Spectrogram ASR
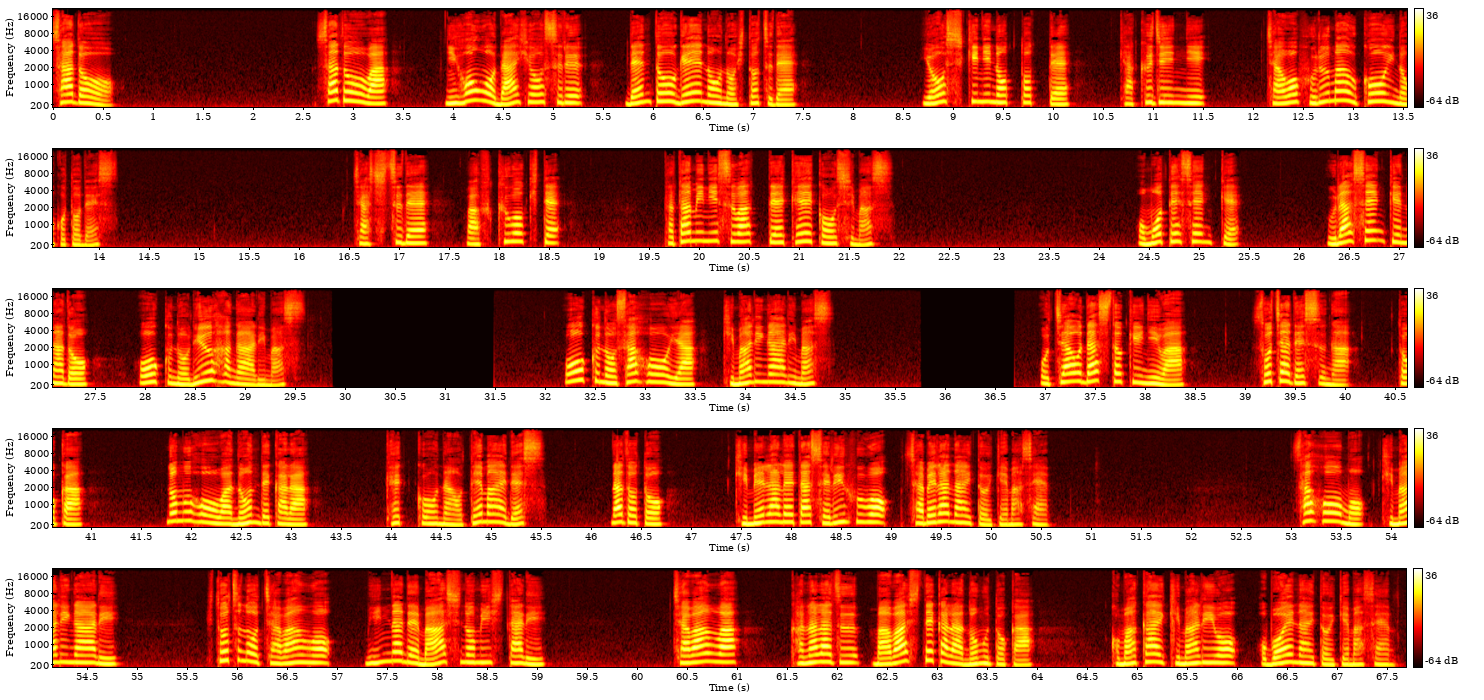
茶道。茶道は日本を代表する伝統芸能の一つで、様式にのっとって客人に茶を振る舞う行為のことです。茶室で和服を着て、畳に座って稽古をします。表千家、裏千家など多くの流派があります。多くの作法や決まりがあります。お茶を出すときには、そ茶ですが、とか、飲む方は飲んでから、結構なお手前です、などと、決められたセリフを喋らないといけません。作法も決まりがあり、一つの茶碗をみんなで回し飲みしたり、茶碗は必ず回してから飲むとか、細かい決まりを覚えないといけません。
